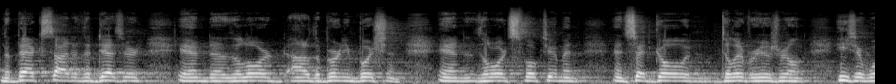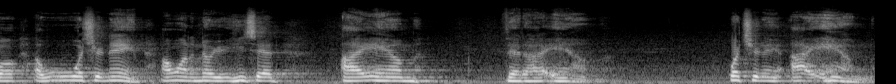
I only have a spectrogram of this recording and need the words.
the backside of the desert and uh, the Lord out of the burning bush and, and the Lord spoke to him and, and said, go and deliver Israel. And he said, well, uh, what's your name? I want to know you. He said, I am that I am. What's your name? I am.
